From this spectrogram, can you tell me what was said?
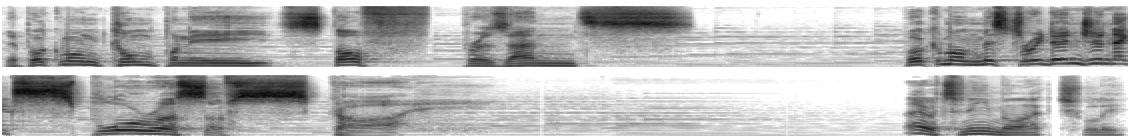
The Pokemon Company stuff presents Pokemon Mystery Dungeon Explorers of Sky. Oh, it's an email actually.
